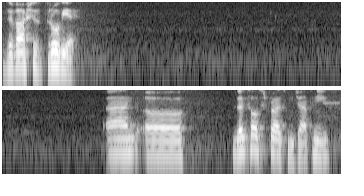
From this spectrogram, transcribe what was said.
za wasze zdrowie. And uh, let's also try some Japanese.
